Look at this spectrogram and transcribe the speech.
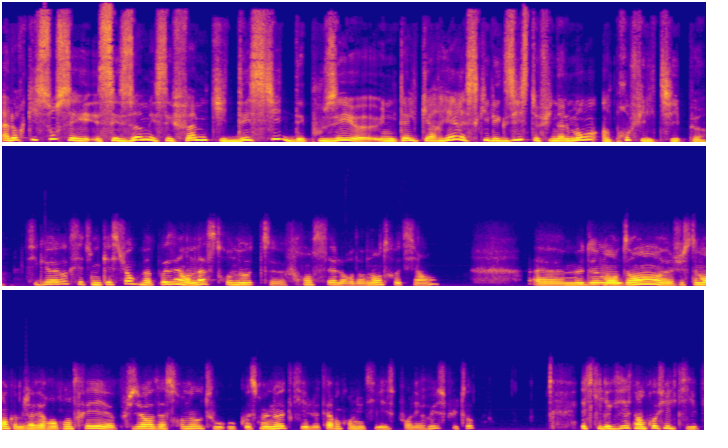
Alors, qui sont ces, ces, hommes et ces femmes qui décident d'épouser euh, une telle carrière? Est-ce qu'il existe finalement un profil type? Figurez-vous que c'est une question que m'a posée un astronaute français lors d'un entretien. me demandant justement, comme j'avais rencontré plusieurs astronautes ou, ou, cosmonautes, qui est le terme qu'on utilise pour les Russes plutôt, est-ce qu'il existe un profil type?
